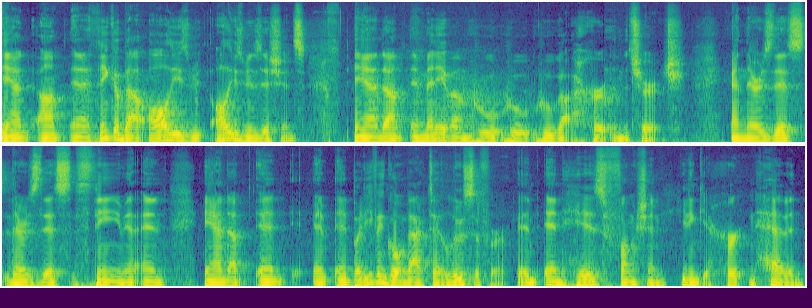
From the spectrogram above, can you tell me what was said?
and um and i think about all these all these musicians and um and many of them who who who got hurt in the church and there's this there's this theme and and and, um, and, and, and but even going back to Lucifer and and his function he didn't get hurt in heaven.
